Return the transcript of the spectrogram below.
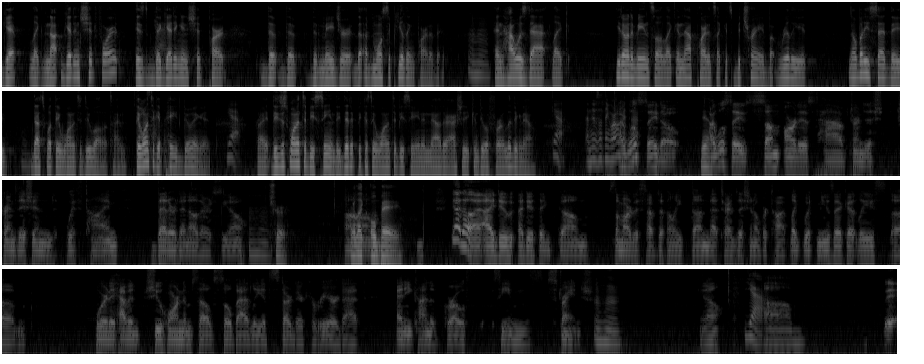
get like not getting shit for it is the getting in shit part the the the major the most appealing part of it Mhm. and how is that like you know what i mean so like in that part it's like it's betrayed but really it, nobody said they that's what they wanted to do all the time they wanted to get paid doing it Yeah. Right they just wanted to be seen they did it because they wanted to be seen and now they're actually can do it for a living now Yeah. And there's nothing wrong with that. I with will that. say though, yeah I will say some artists have transi- transitioned with time better than others. You know, Mhm. sure or like Um, obey Yeah, no, I, I do. I do think um, some artists have definitely done that transition over time, like with music at least, um, where they haven't shoehorned themselves so badly at the start of their career that any kind of growth seems strange. Mm-hmm. You know, Yeah. um,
